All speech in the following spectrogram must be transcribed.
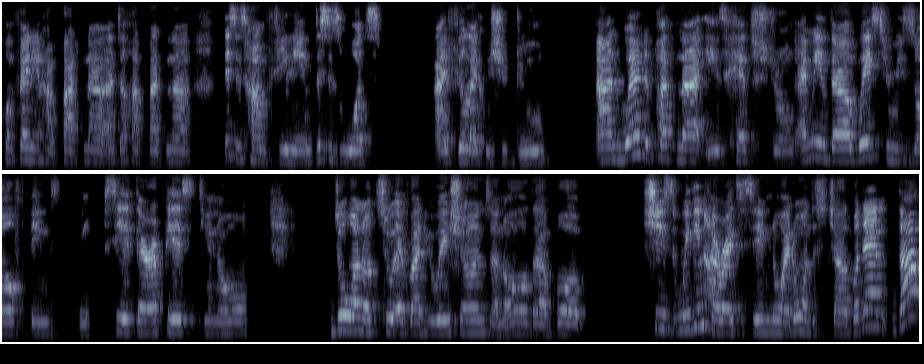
confide in her partner and tell her partner, "This is how I'm feeling. This is what I feel like we should do. And where the partner is headstrong, I mean, there are ways to resolve things. See a therapist, you know, do one or two evaluations and all that. But she's within her right to say, no, I don't want this child. But then that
